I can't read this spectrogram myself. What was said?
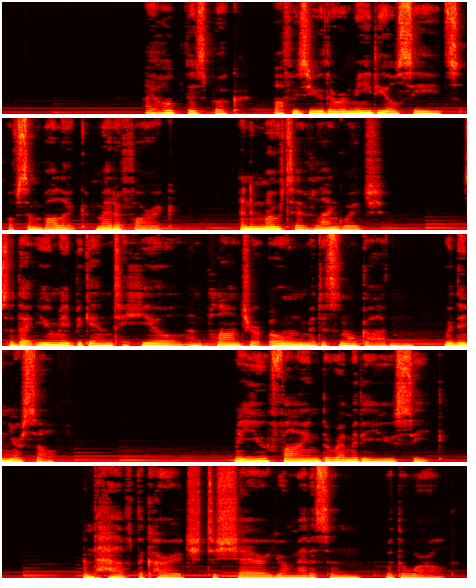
I hope this book offers you the remedial seeds of symbolic, metaphoric, and emotive language so that you may begin to heal and plant your own medicinal garden within yourself. May you find the remedy you seek and have the courage to share your medicine with the world.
